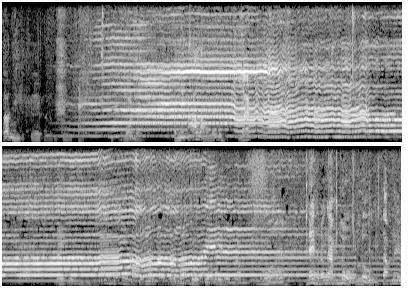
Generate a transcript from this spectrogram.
con mà dâm Đây Còn khát hợp chạp nữa Quán có tay. mày gì đấy Lò đi nó là cái này tiếng này mày cái mình ngồi là cái là chả mà chơi phụ nữ Chơi cuối Nó có gắt mũi đâu đấy đây mà sang tao nhìn được kia cả lâm sư ngon mà còn nhìn á lại đấy Đây của Mà chỗ cửa đi đồng nằm Đây thì nó ngắm lỗ lỗ tập lên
